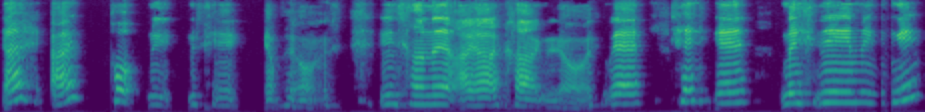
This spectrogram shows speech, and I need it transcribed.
gerçekten çok büyük bir şey yapıyoruz. İnsanları ayağa kaldırıyoruz ve keşke mesleğimizin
